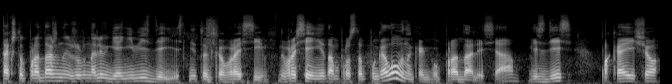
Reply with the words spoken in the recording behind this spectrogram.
так что продажные журналюги, они везде есть, не только в России. В России они там просто поголовно как бы продались, а здесь пока еще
